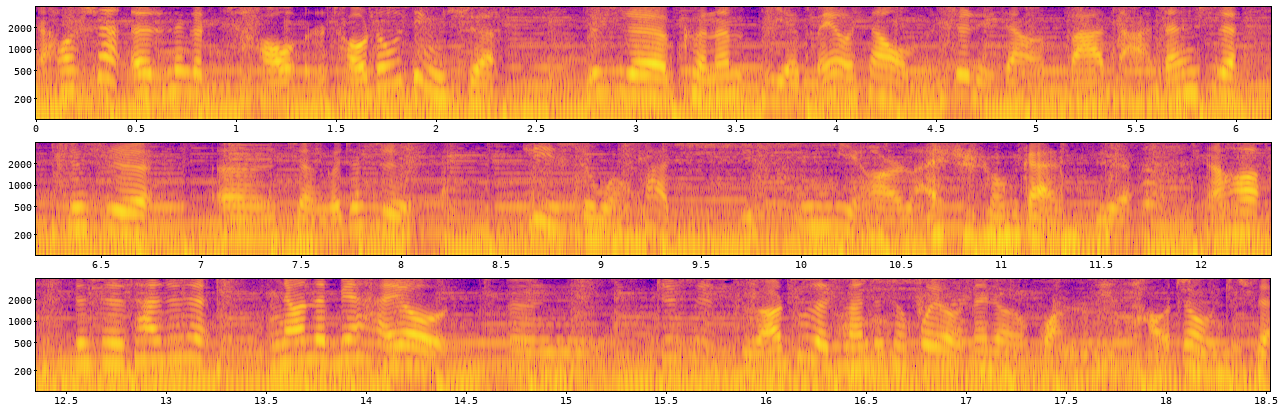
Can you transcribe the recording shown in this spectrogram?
然后汕呃那个潮潮州进去。就是可能也没有像我们这里这样发达，但是就是嗯，整个就是历史文化气息扑面而来这种感觉。然后就是它就是，然后那边还有嗯，就是主要住的地方就是会有那种广济桥这种，就是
